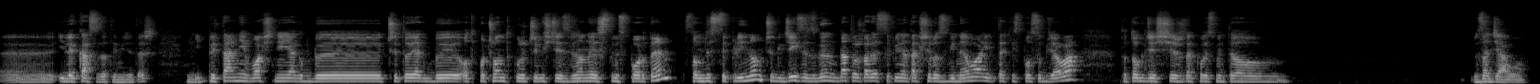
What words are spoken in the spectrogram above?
e, ile kasy za tym idzie też. I pytanie właśnie jakby, czy to jakby od początku rzeczywiście jest związane z tym sportem, z tą dyscypliną, czy gdzieś ze względu na to, że ta dyscyplina tak się rozwinęła i w taki sposób działa, to to gdzieś się, że tak powiedzmy, to zadziało.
